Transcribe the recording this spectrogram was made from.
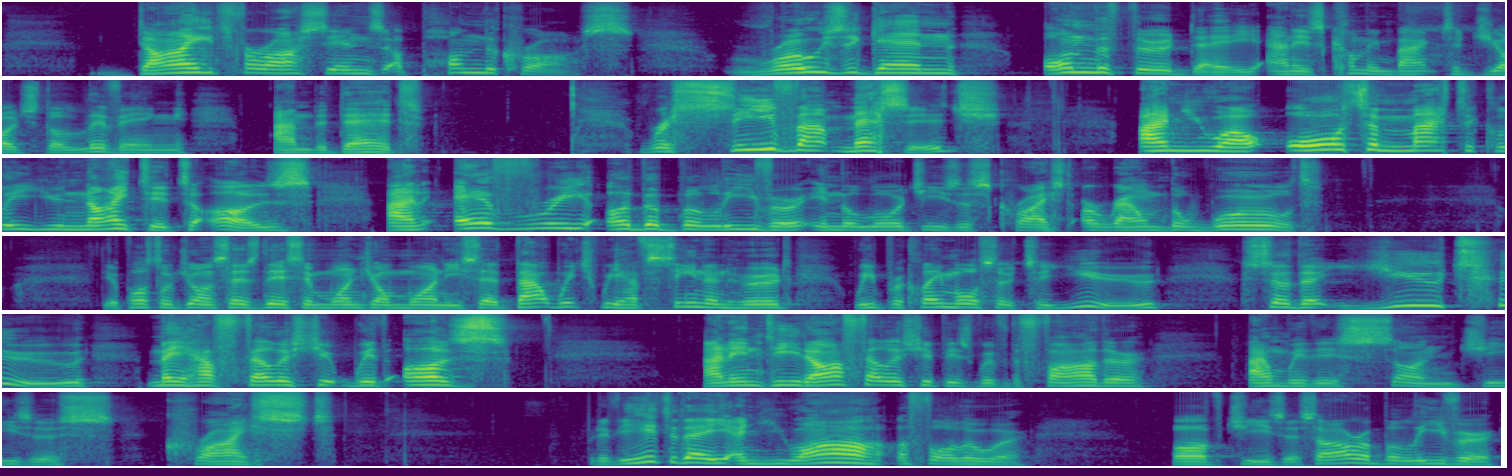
died for our sins upon the cross, rose again on the third day and is coming back to judge the living and the dead. Receive that message, and you are automatically united to us and every other believer in the Lord Jesus Christ around the world. The Apostle John says this in 1 John 1. He said, That which we have seen and heard, we proclaim also to you, so that you too may have fellowship with us. And indeed, our fellowship is with the Father and with His Son, Jesus Christ. But if you're here today and you are a follower of Jesus, are a believer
